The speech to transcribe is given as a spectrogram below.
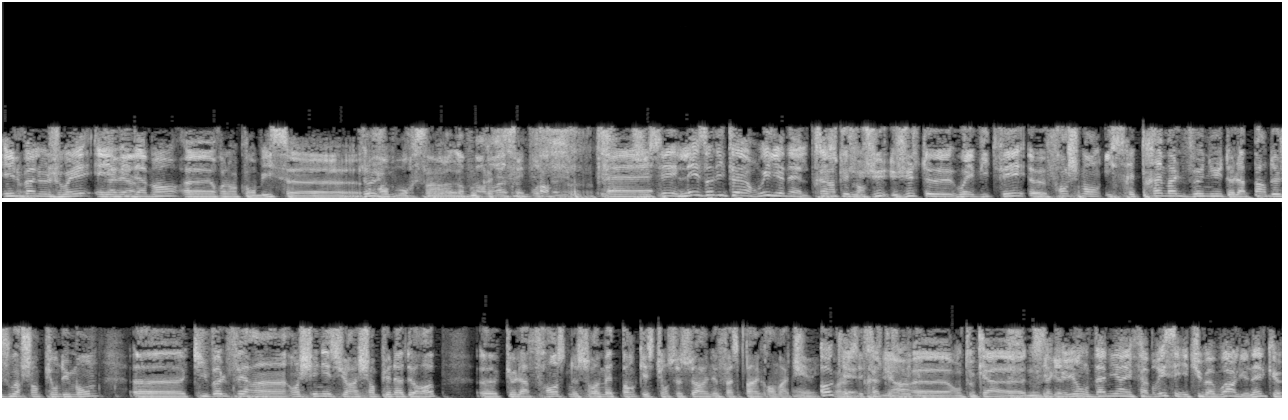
Il va le jouer et évidemment euh, Roland Courbis euh, rembourse. hein, On en vous le parlera connaissez. prochaine. Euh, les auditeurs, oui Lionel, très rapidement. ju- juste, euh, ouais, vite fait, euh, franchement, il serait très malvenu de la part de joueurs champions du monde euh, qui veulent faire un, enchaîner sur un championnat d'Europe euh, que la France ne se remette pas en question ce soir et ne fasse pas un grand match. Eh oui. Ok, Voilà, c'est très bien. Euh, en tout cas, euh, nous bien accueillons. Damien et Fabrice et, et tu vas voir Lionel que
